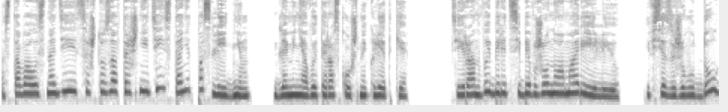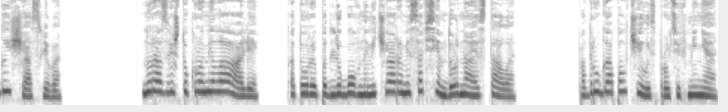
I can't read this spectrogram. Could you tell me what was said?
Оставалось надеяться, что завтрашний день станет последним для меня в этой роскошной клетке. Тиран выберет себе в жену Амарелию, и все заживут долго и счастливо. Ну разве что кроме Лаали, которая под любовными чарами совсем дурная стала. Подруга ополчилась против меня,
